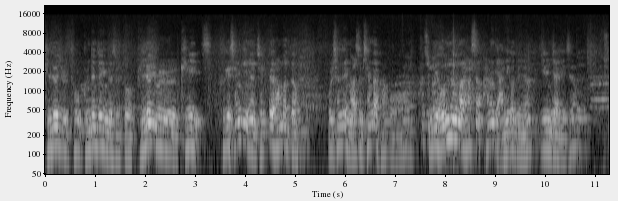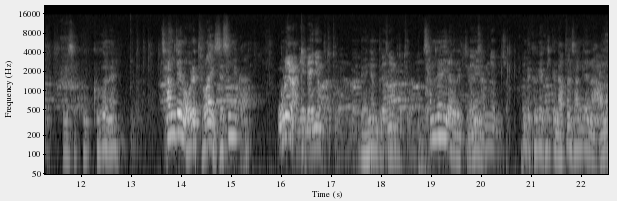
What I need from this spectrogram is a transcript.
빌려줄 돈 금전적인 것을 또 빌려줄 기회 그게 생기면 절대 한 번더 네. 우리 선생님 말씀 생각하고 네, 이게. 없는 말 하는 게 아니거든요 이런 자리에서 네, 그렇죠. 그래서 그 그거네 삼재는 올해 들어와 있었습니까? 올해가 아니에요. 내년부터 들어오는 거예요. 내년부터. 내년부터 들어오는 거예요. 삼년이라 그랬죠. 네, 3년이죠. 근데 그게 그렇게 나쁜 삼재는 아무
